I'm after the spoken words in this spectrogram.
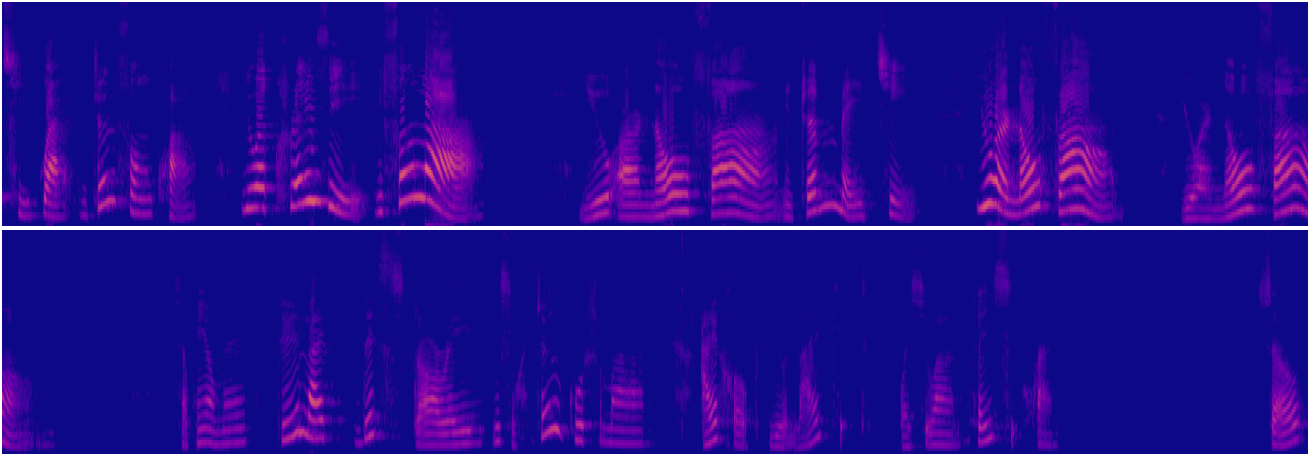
奇怪，你真疯狂。You are crazy. 你疯了。you are no fun，你真没劲。You are no fun. You are no fun. 小朋友们，Do you like this story？你喜欢这个故事吗？I hope you like it。我希望你很喜欢。So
